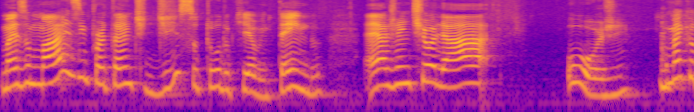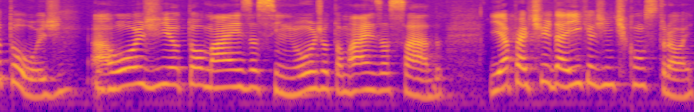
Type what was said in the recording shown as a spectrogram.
Mas o mais importante disso tudo que eu entendo é a gente olhar o hoje. Como é que eu tô hoje? Ah, uhum. hoje eu tô mais assim, hoje eu tô mais assado. E é a partir daí que a gente constrói.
